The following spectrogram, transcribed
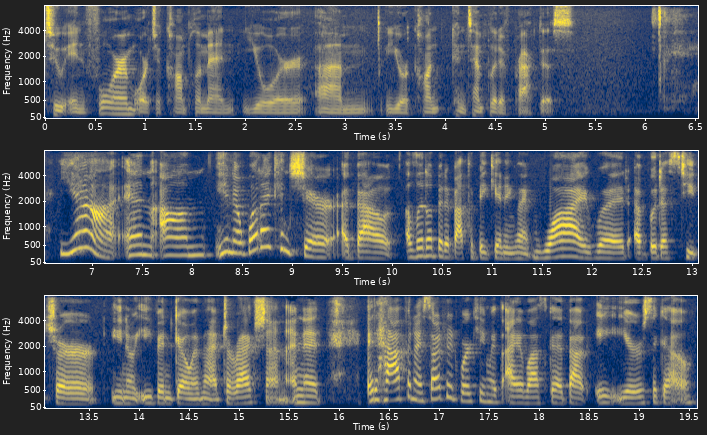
to inform or to complement your um, your con- contemplative practice. Yeah, and um, you know what I can share about a little bit about the beginning, like why would a Buddhist teacher, you know, even go in that direction? And it it happened. I started working with ayahuasca about eight years ago,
